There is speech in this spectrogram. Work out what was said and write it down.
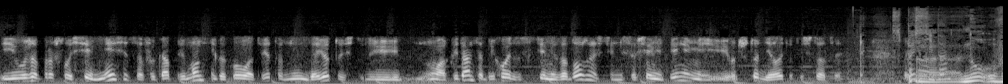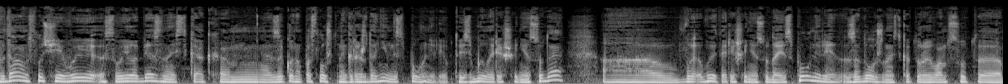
И уже прошло 7 месяцев, и капремонт никакого ответа мне не дает. То есть, и, ну, а квитанция приходит с теми задолженностями, со всеми пенями. И вот что делать в этой ситуации? Спасибо. А, ну, в данном случае вы свою обязанность как законопослушный гражданин исполнили. То есть было решение суда, а, вы, вы это решение суда исполнили, задолженность, которую вам суд э,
